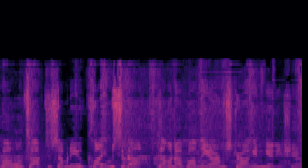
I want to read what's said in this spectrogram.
Well, we'll talk to somebody who claims to know. Coming up on the Armstrong and Getty Show.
